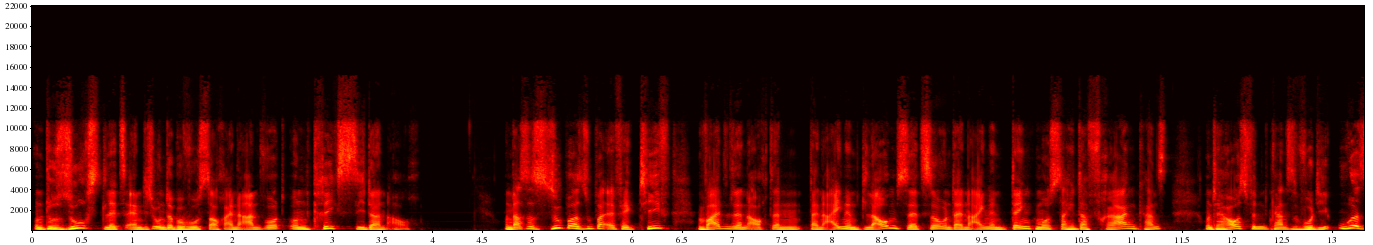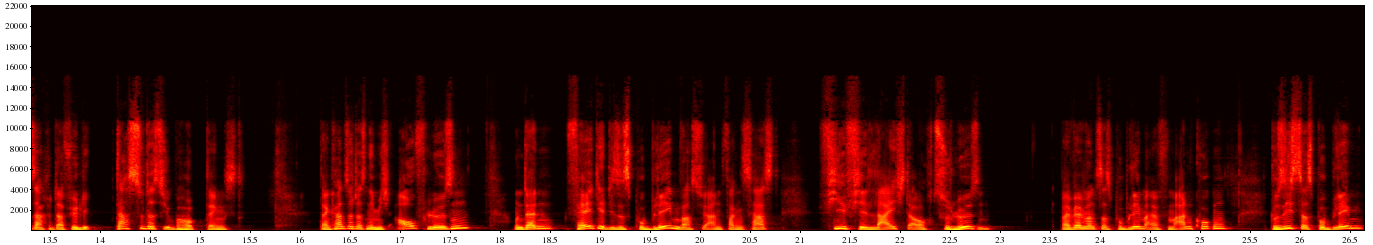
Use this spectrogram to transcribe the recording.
Und du suchst letztendlich unterbewusst auch eine Antwort und kriegst sie dann auch. Und das ist super, super effektiv, weil du dann auch dein, deine eigenen Glaubenssätze und deine eigenen Denkmuster hinterfragen kannst und herausfinden kannst, wo die Ursache dafür liegt, dass du das überhaupt denkst. Dann kannst du das nämlich auflösen und dann fällt dir dieses Problem, was du anfangs hast, viel, viel leichter auch zu lösen. Weil wenn wir uns das Problem einfach mal angucken, du siehst das Problem,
